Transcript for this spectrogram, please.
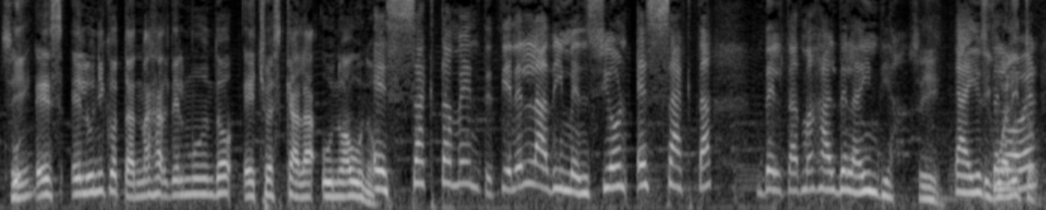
Sí. Es el único Taj Mahal del mundo hecho a escala uno a uno. Exactamente, tiene la dimensión exacta del Taj Mahal de la India. Sí. Ahí usted lo va a Igualito. ver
